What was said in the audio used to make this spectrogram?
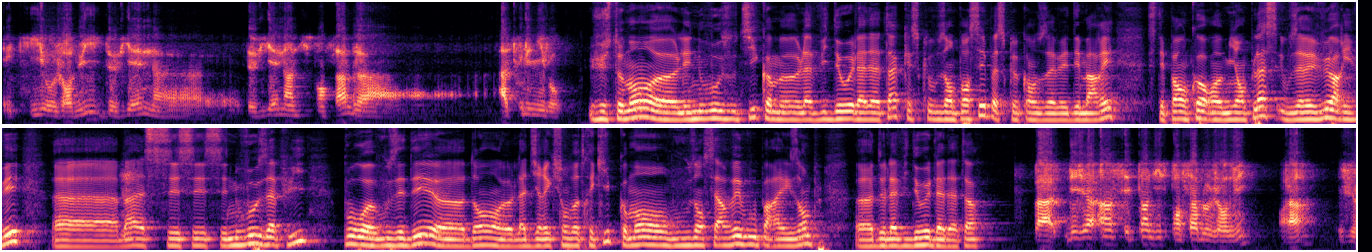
et qui aujourd'hui deviennent, deviennent indispensables à, tous les niveaux. Justement, euh, les nouveaux outils comme euh, la vidéo et la data, qu'est-ce que vous en pensez? Parce que quand vous avez démarré, c'était pas encore euh, mis en place et vous avez vu arriver bah, ces, nouveaux appuis pour vous aider dans la direction de votre équipe. Comment vous vous en servez, vous, par exemple, de la vidéo et de la data? Bah, Déjà, un, c'est indispensable aujourd'hui. Voilà. Je...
